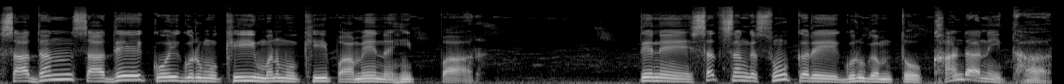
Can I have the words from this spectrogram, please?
સાધન સાધે કોઈ ગુરુમુખી મનમુખી પામે નહીં પાર. તેને સત્સંગ શું કરે ગુરુગમ તો ખાંડાની ધાર.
